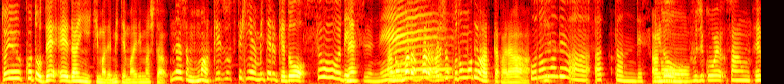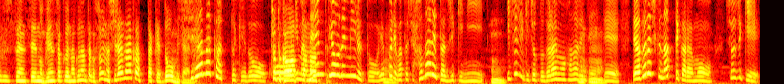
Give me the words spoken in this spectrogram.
ということで、えー第2期まで見てまいりました。うなやさんもまあ継続的には見てるけど、そうですねあのまだまだあれでしょ？子供ではあったから、子供ではあったんですあのけど藤子さん F 先生の原作がなくなったからそういうの知らなかったけどみたいな。知らなかったけどちょっと変わったな今年表で見るとやっぱり私離れた時期に、うん一時期ちょっとドラえもん離れていて、うんうん。で新しくなってからも正直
